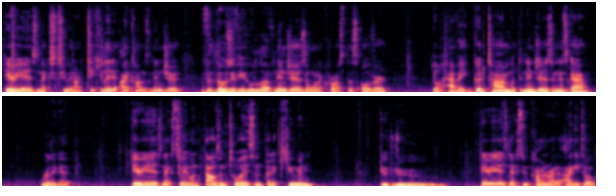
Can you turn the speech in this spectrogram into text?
Here he is next to an articulated Icons Ninja. For those of you who love ninjas and want to cross this over, you'll have a good time with the ninjas and this guy. Really good. Here he is next to a 1000 Toy Synthetic Human. Doo -doo. Here he is next to Kamen Rider Agito.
